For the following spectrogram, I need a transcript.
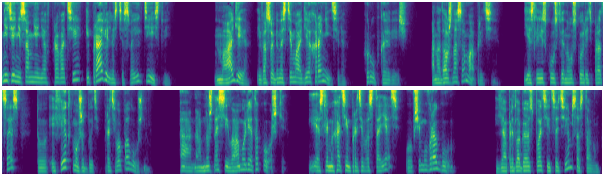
Ни тени сомнения в правоте и правильности своих действий. Магия, и в особенности магия хранителя, хрупкая вещь. Она должна сама прийти. Если искусственно ускорить процесс, то эффект может быть противоположным. А нам нужна сила амулета кошки, если мы хотим противостоять общему врагу. Я предлагаю сплотиться тем составом,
